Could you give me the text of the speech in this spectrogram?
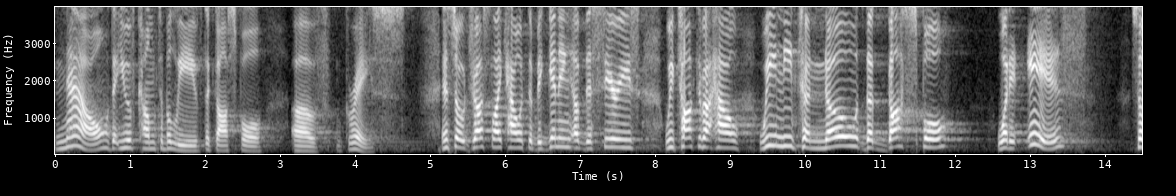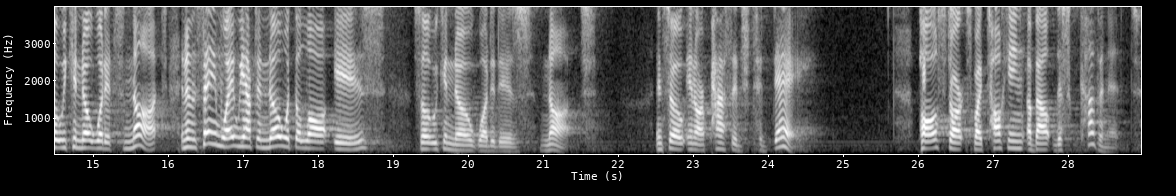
now that you have come to believe the gospel of grace? And so, just like how at the beginning of this series, we talked about how we need to know the gospel, what it is, so that we can know what it's not. And in the same way, we have to know what the law is so that we can know what it is not. And so, in our passage today, Paul starts by talking about this covenant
